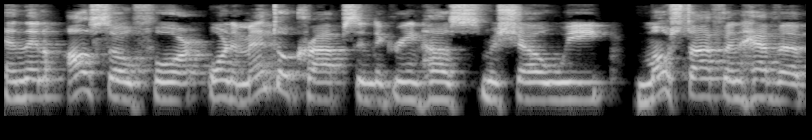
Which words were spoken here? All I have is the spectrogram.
And then also for ornamental crops in the greenhouse, Michelle, we most often have a,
